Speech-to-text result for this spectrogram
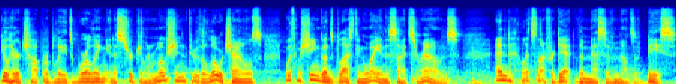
You'll hear chopper blades whirling in a circular motion through the lower channels, with machine guns blasting away in the side surrounds. And let's not forget the massive amounts of bass.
